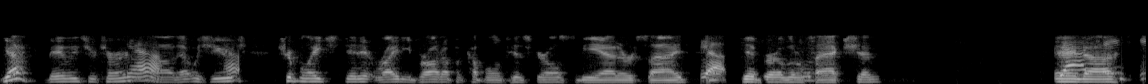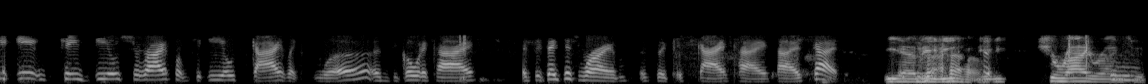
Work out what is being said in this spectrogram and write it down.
Yeah, Bayley's return. Yeah. Uh, that was huge. Yep. Triple H did it right. He brought up a couple of his girls to be at her side. Yeah. Give her a little faction. yeah, And uh, change, e, e, change Io Shirai from to Iyo Sky. Like what? To go to Kai. It's they just rhyme. It's like Sky, Kai, Kai, Sky. yeah, maybe maybe Shirai rhymes with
